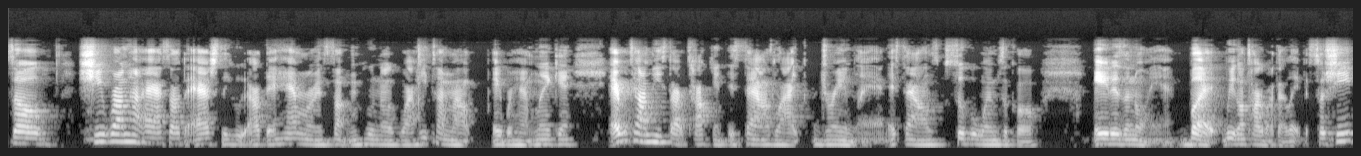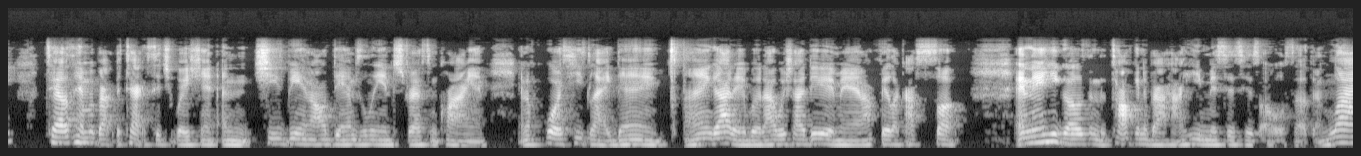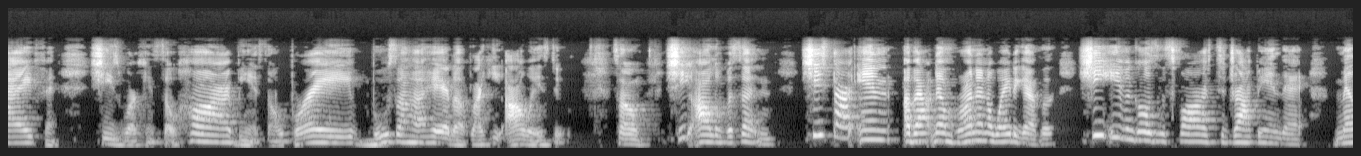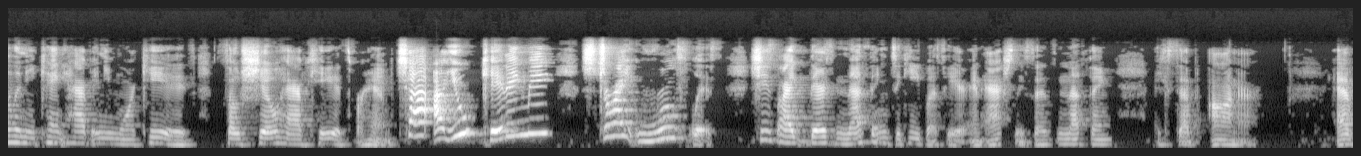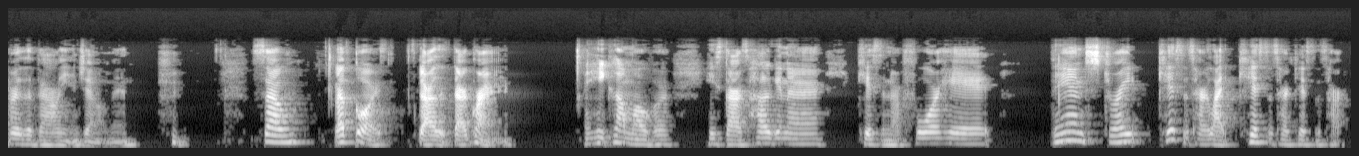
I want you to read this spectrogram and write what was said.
so she run her ass out to Ashley, who out there hammering something. Who knows why? He talking about Abraham Lincoln. Every time he start talking, it sounds like dreamland. It sounds super whimsical. It is annoying, but we're gonna talk about that later. So she tells him about the tax situation, and she's being all damselly in distress and crying. And of course, he's like, "Dang, I ain't got it, but I wish I did, man. I feel like I suck." And then he goes into talking about how he misses his old Southern life, and she's working so hard, being so brave, boosting her head up like he always do. So she all of a sudden she start in about them running away together. She even goes as far as to drop in that Melanie can't have any more kids, so she'll have kids for him. Child, are you kidding me? Straight ruthless. She's like, there's nothing to keep us here. And Ashley says nothing except honor. Ever the valiant gentleman. so, of course, Scarlett start crying. And he come over, he starts hugging her, kissing her forehead, then straight kisses her, like kisses her, kisses her.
